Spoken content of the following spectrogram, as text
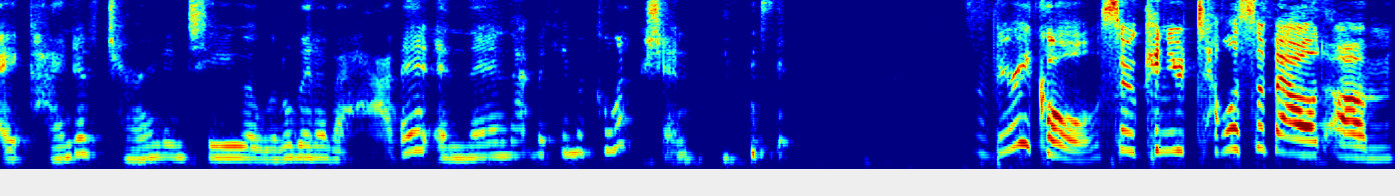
it kind of turned into a little bit of a habit and then that became a collection. very cool. So can you tell us about um,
